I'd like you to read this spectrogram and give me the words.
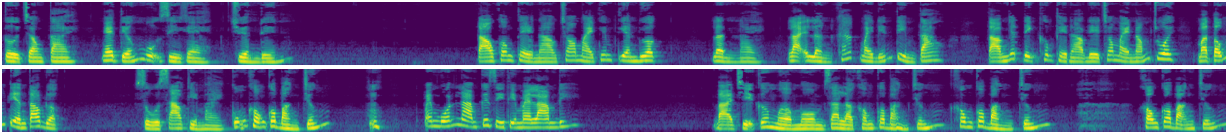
Từ trong tai, nghe tiếng mụ dì ghẻ truyền đến. Tao không thể nào cho mày thêm tiền được. Lần này, lại lần khác mày đến tìm tao. Tao nhất định không thể nào để cho mày nắm chuôi mà tống tiền tao được. Dù sao thì mày cũng không có bằng chứng. mày muốn làm cái gì thì mày làm đi. Bà chị cứ mở mồm ra là không có bằng chứng, không có bằng chứng. Không có bằng chứng,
